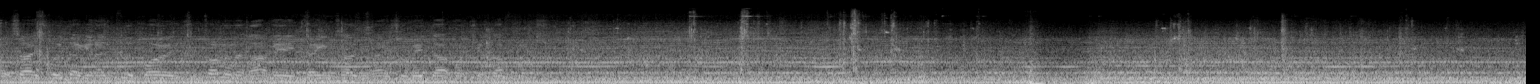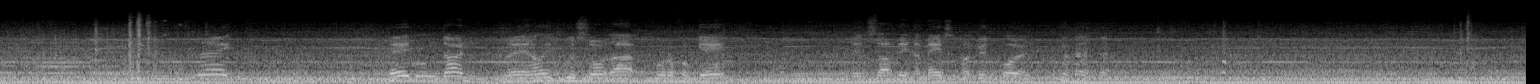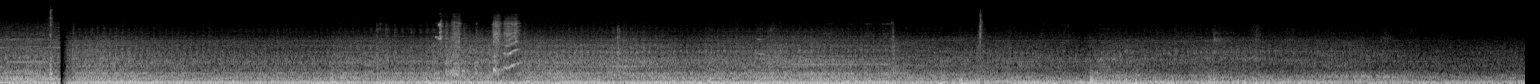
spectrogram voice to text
It's actually digging into the ploughing, so turning it that many times hasn't actually made that much of a difference. Right, pedaling done. Right, I need to go sort that before I forget start making a mess of my good ploughing.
